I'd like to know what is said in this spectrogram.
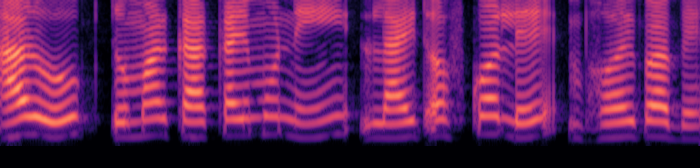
আরব, তোমার কাকাই মনি লাইট অফ করলে ভয় পাবে।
